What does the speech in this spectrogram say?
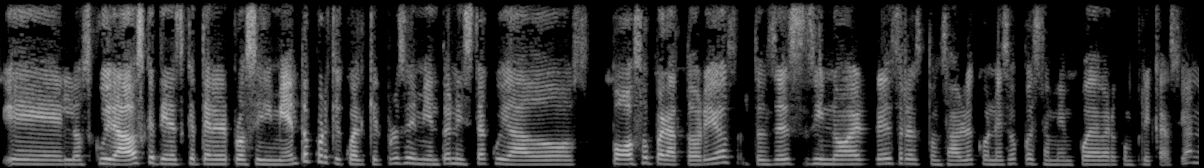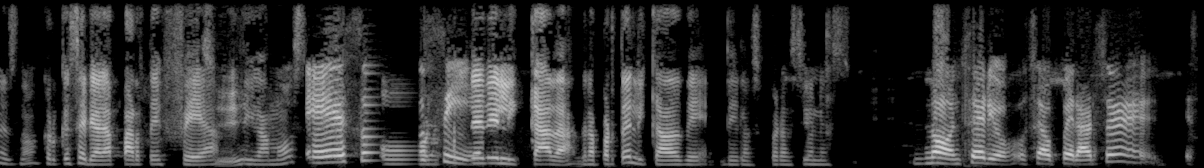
eh, los cuidados que tienes que tener el procedimiento, porque cualquier procedimiento necesita cuidados postoperatorios. Entonces, si no eres responsable con eso, pues también puede haber complicaciones, ¿no? Creo que sería la parte fea, digamos. Eso o sí. La parte delicada, la parte delicada de, de las operaciones. No, en serio, o sea, operarse es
